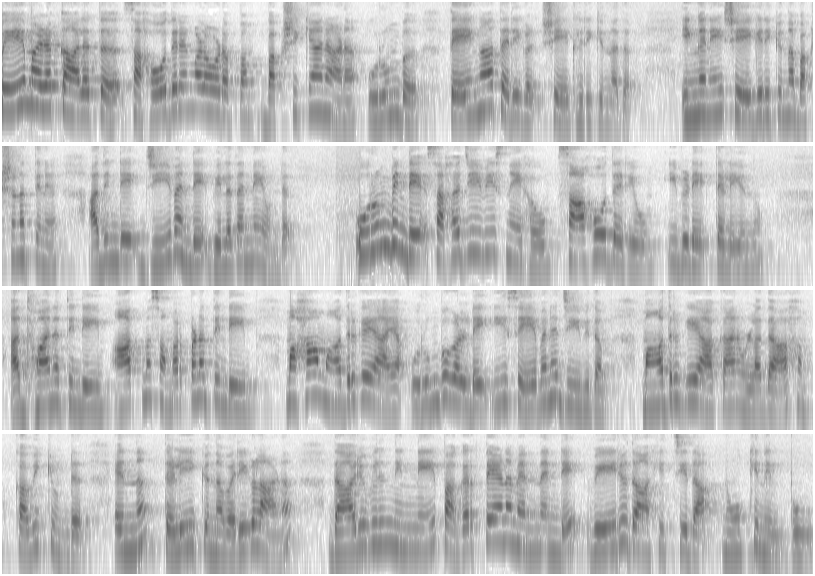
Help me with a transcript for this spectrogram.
പേമഴക്കാലത്ത് സഹോദരങ്ങളോടൊപ്പം ഭക്ഷിക്കാനാണ് ഉറുമ്പ് തേങ്ങാത്തരികൾ ശേഖരിക്കുന്നത്. ഇങ്ങനെ ശേഖരിക്കുന്ന ഭക്ഷണത്തിന് അതിന്റെ ജീവന്റെ വില തന്നെയുണ്ട്. ഉറുമ്പിന്റെ സഹജീവി സ്നേഹവും സാഹോദര്യവും ഇവിടെ തെളിയുന്നു. അധ്വാനത്തിന്റെയും ആത്മസമർപ്പണത്തിന്റെയും മഹാമാതൃകയായ ഉറുമ്പുകളുടെ ഈ സേവന ജീവിതം മാതൃകയാക്കാനുള്ള ദാഹം കവിക്കുണ്ട് എന്ന് തെളിയിക്കുന്ന വരികളാണ് ദാരുവിൽ നിന്നെ പകർത്തേണമെന്നെന്റെ വേരുദാഹിച്ചിത നോക്കി നിൽപ്പൂ.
